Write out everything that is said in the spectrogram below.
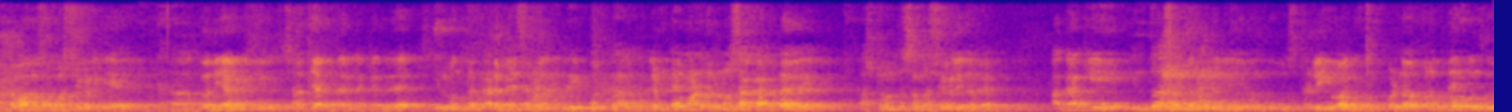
ಹಲವಾರು ಸಮಸ್ಯೆಗಳಿಗೆ ಧ್ವನಿ ಆಗಲಿಕ್ಕೆ ಸಾಧ್ಯ ಆಗ್ತಾ ಇಲ್ಲ. ಯಾಕೆಂದ್ರೆ ಇರುವಂತ ಕಡಿಮೆ ಸಮಯದಿಂದ ಇಪ್ಪತ್ನಾಲ್ಕು ಗಂಟೆ ಮಾಡಿದ್ರೂ ಸಾಕಾಗ್ತಾ ಇಲ್ಲ. ಅಷ್ಟೊಂದು ಸಮಸ್ಯೆಗಳಿದ್ದಾವೆ ಹಾಗಾಗಿ ಇಂಥ ಸಂದರ್ಭದಲ್ಲಿ ಒಂದು ಸ್ಥಳೀಯವಾಗಿ ಚಿಕ್ಕಬಳ್ಳಾಪುರದ್ದೇ ಒಂದು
